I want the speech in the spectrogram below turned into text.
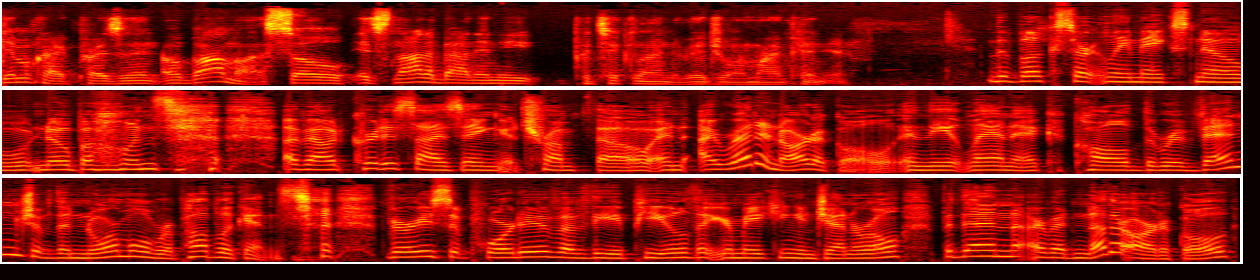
Democratic President Obama. So, it's not about any particular individual, in my opinion. The book certainly makes no no bones about criticizing Trump, though. And I read an article in the Atlantic called "The Revenge of the Normal Republicans," very supportive of the appeal that you're making in general. But then I read another article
